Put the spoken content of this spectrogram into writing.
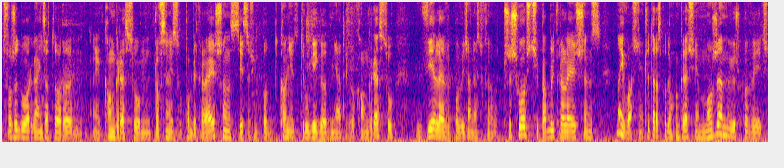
Tworzydło, organizator e, Kongresu Profesjonalistów Public Relations. Jesteśmy pod koniec drugiego dnia tego kongresu. Wiele wypowiedzianych słów na temat przyszłości Public Relations. No i właśnie, czy teraz po tym kongresie możemy już powiedzieć,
